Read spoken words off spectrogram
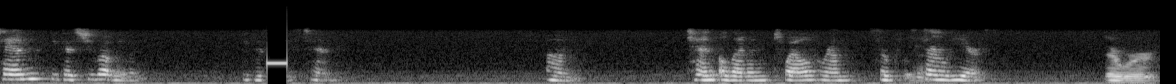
ten, because she wrote me when, because she's ten. Um, ten, eleven, twelve, around, so several years. There were,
